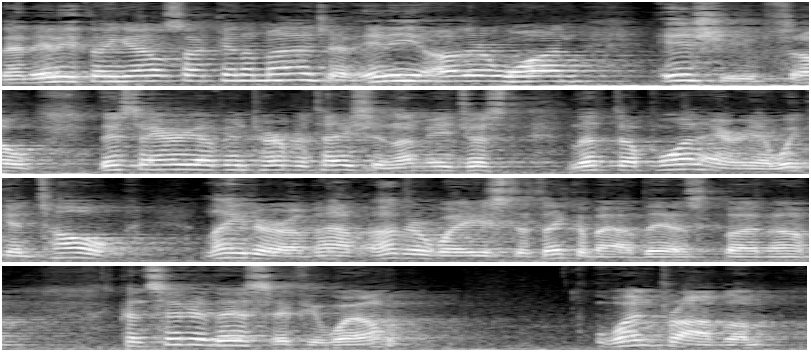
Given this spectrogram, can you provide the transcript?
than anything else I can imagine, any other one issue. So, this area of interpretation, let me just lift up one area. We can talk later about other ways to think about this, but um, consider this, if you will. One problem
